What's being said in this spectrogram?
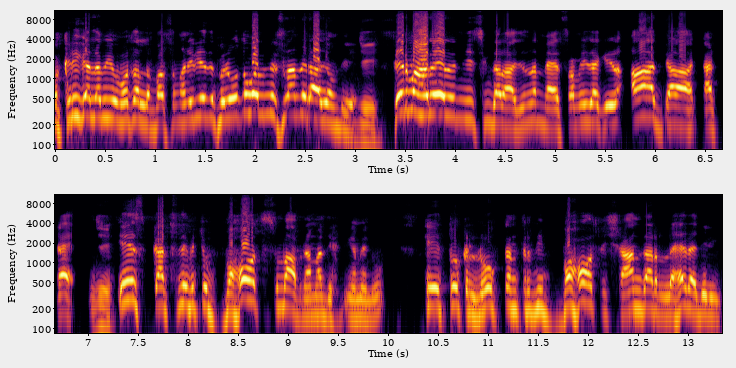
ਵੱਖਰੀ ਗੱਲ ਹੈ ਵੀ ਉਹ ਬਹੁਤਾ ਲੰਬਾ ਸਮਾਂ ਨਹੀਂ ਰਿਹਾ ਤੇ ਫਿਰ ਉਹ ਤੋਂ ਬਾਅਦ ਮਿਸਲਾਂ ਦੇ ਰਾਜ ਆਉਂਦੇ ਆ। ਜੀ। ਫਿਰ ਮਹਾਰਾਜਾ ਰਣਜੀਤ ਸਿੰਘ ਦਾ ਰਾਜ ਹੁੰਦਾ ਮੈਂ ਸਮਝਦਾ ਕਿ ਆਹ ਜਿਹੜਾ ਇਕੱਠ ਹੈ। ਇਸ ਇਕੱਠ ਦੇ ਵਿੱਚੋਂ ਬਹੁਤ ਸੰਭਾਵਨਾਵਾਂ ਦਿਖਦੀਆਂ ਮੈਨੂੰ ਕਿ ਇੱਥੋਂ ਇੱਕ ਲੋਕਤੰਤਰ ਦੀ ਬਹੁਤ ਸ਼ਾਨਦਾਰ ਲਹਿਰ ਹੈ ਜਿਹੜੀ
